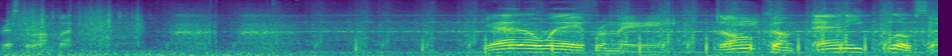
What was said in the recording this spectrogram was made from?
Press the wrong button. Get away from me. Don't come any closer.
